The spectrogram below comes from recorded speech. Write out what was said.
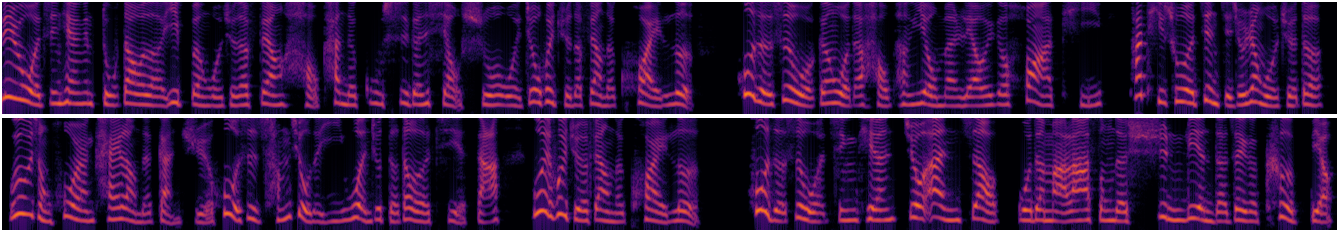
例如，我今天读到了一本我觉得非常好看的故事跟小说，我就会觉得非常的快乐。或者是我跟我的好朋友们聊一个话题，他提出的见解就让我觉得我有一种豁然开朗的感觉，或者是长久的疑问就得到了解答，我也会觉得非常的快乐。或者是我今天就按照我的马拉松的训练的这个课表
